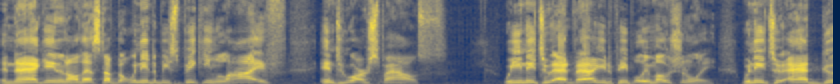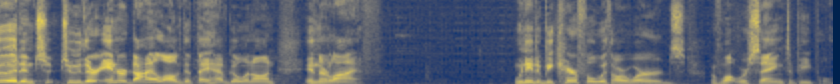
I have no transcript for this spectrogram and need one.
and nagging and all that stuff, but we need to be speaking life into our spouse. We need to add value to people emotionally. We need to add good into to their inner dialogue that they have going on in their life. We need to be careful with our words of what we're saying to people.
